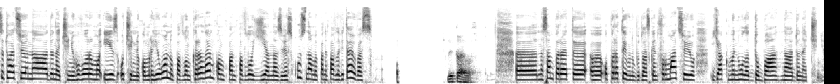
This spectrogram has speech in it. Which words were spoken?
ситуацію на Донеччині говоримо із очільником регіону Павлом Кириленком. Пан Павло є на зв'язку з нами. Пане Павле, вітаю вас. Вітаю вас. Е, насамперед, е, оперативну, будь ласка, інформацію, як минула доба на Донеччині.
